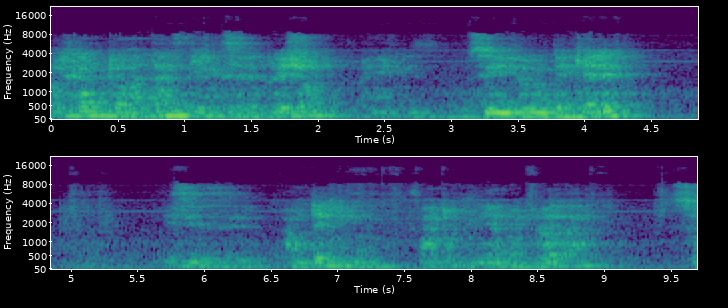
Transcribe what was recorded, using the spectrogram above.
welcome to our Thanksgiving celebration. My name is Hussein Lulu Bekele. This is, I'm taking part of me and my brother. So,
